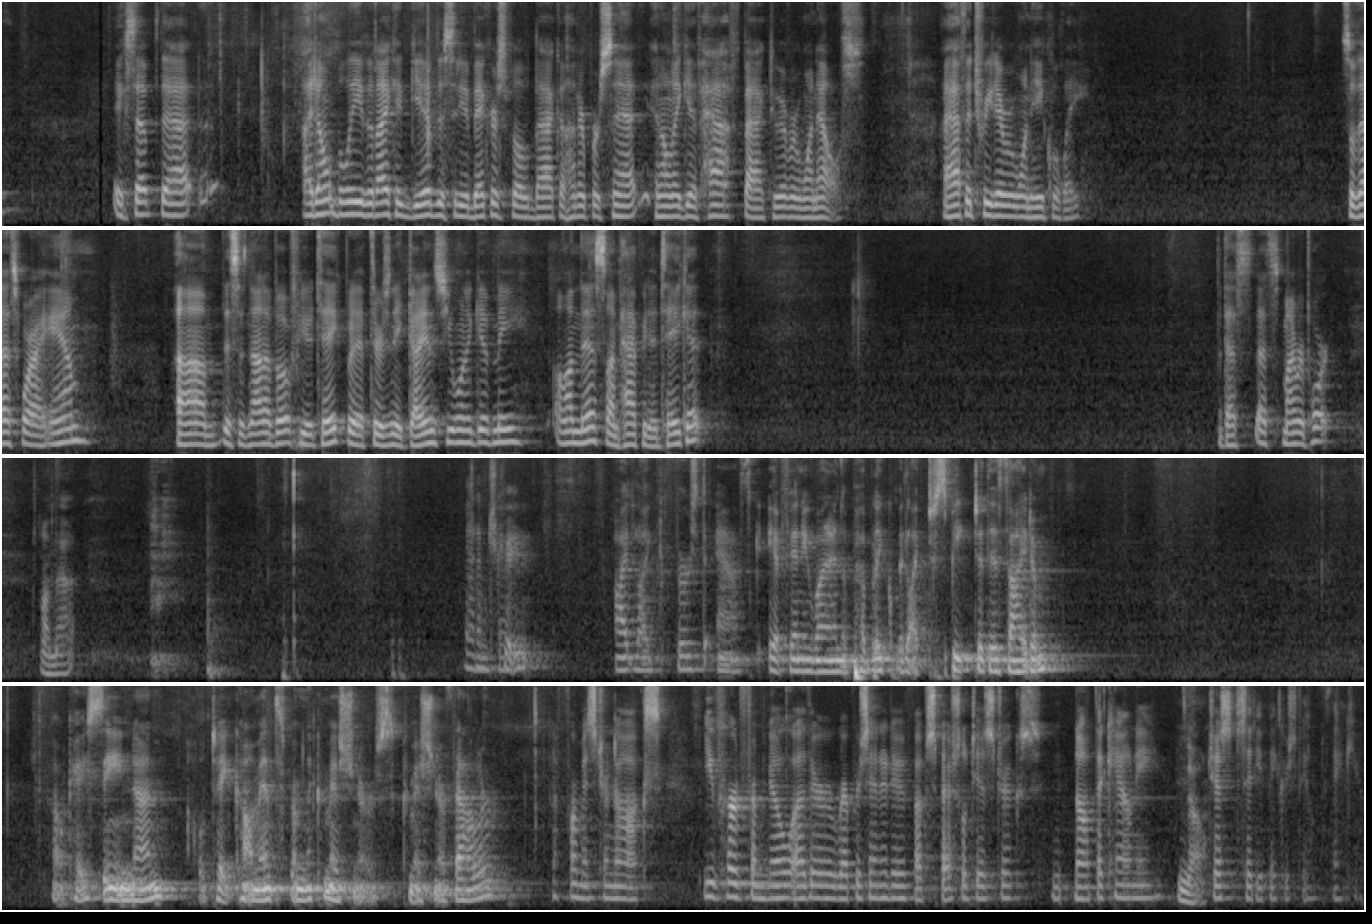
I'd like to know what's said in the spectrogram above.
except that I don't believe that I could give the City of Bakersfield back 100% and only give half back to everyone else. I have to treat everyone equally. So that's where I am. Um, This is not a vote for you to take, but if there's any guidance you want to give me on this, I'm happy to take it. But that's, that's my report on that. Madam Chair. Okay. I'd like to first ask if anyone in the public would like to speak to this item. Okay, seeing none, I'll take comments from the commissioners. Commissioner Fowler? For Mr. Knox, You've heard from no other representative of special districts, not the county, No. just City of Bakersfield? Thank you.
